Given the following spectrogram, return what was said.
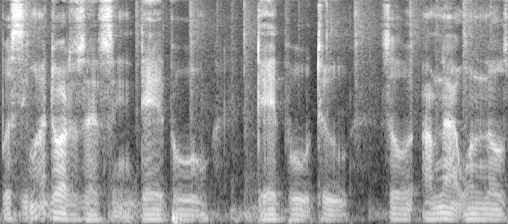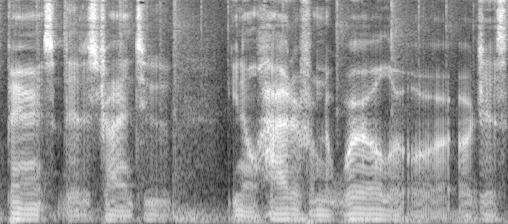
but see, my daughters have seen Deadpool, Deadpool 2. So I'm not one of those parents that is trying to, you know, hide her from the world or, or, or just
